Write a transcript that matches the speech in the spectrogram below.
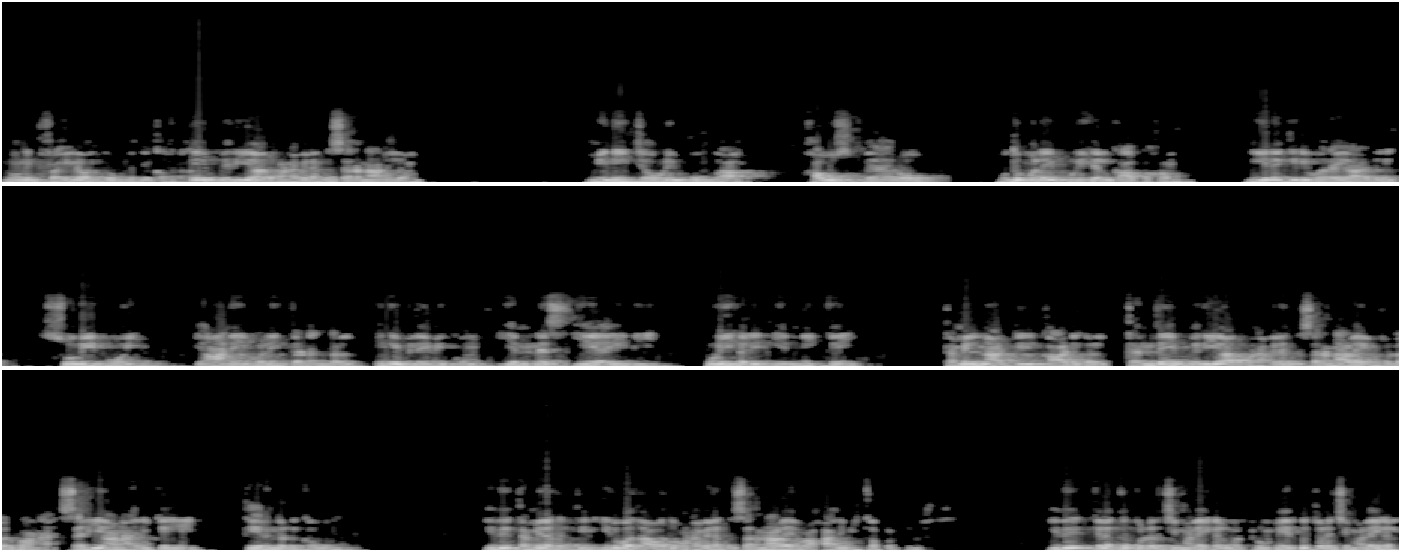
யூனிட் ஃபைவ்ல வந்து உங்களுக்கு கவர் ஆகுது. பெரியார் வனவிலங்கு சரணாலயம் மினி ஜவுளி பூங்கா ஹவுஸ் பேரோ முதுமலை புலிகள் காப்பகம் நீலகிரி வரையாடு சொறி நோய் யானை வழித்தடங்கள் தீங்கு விளைவிக்கும் என்எஸ்ஏஐடி புலிகளின் எண்ணிக்கை தமிழ்நாட்டில் காடுகள் தந்தை பெரியார் வனவிலங்கு சரணாலயம் தொடர்பான சரியான அறிக்கையை தேர்ந்தெடுக்கவும். இது தமிழகத்தின் இருபதாவது வனவிலங்கு சரணாலயமாக அறிவிக்கப்பட்டுள்ளது. இது கிழக்கு தொடர்ச்சி மலைகள் மற்றும் மேற்கு தொடர்ச்சி மலைகள்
